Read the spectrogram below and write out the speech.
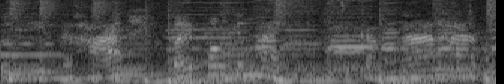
ตนเองนะคะ ไว้พบกันใหม่กิจกรรมหน้าค่ะ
